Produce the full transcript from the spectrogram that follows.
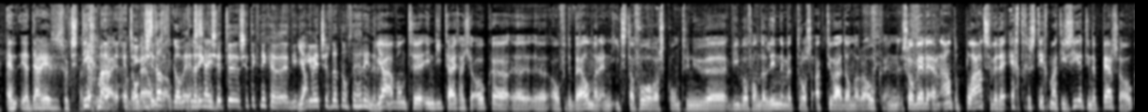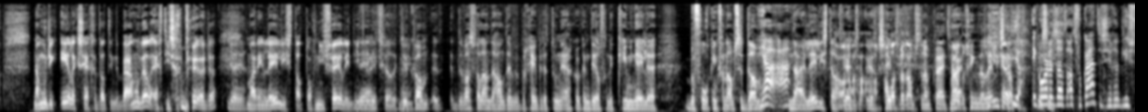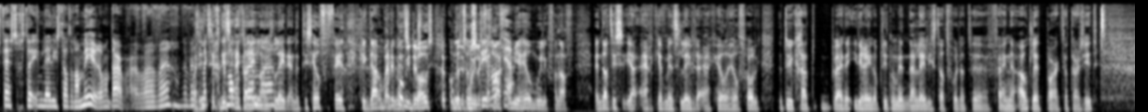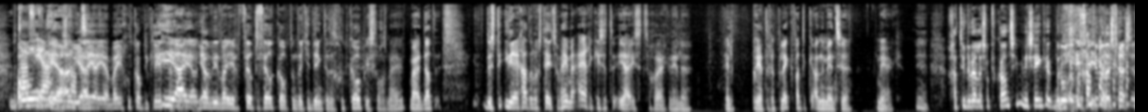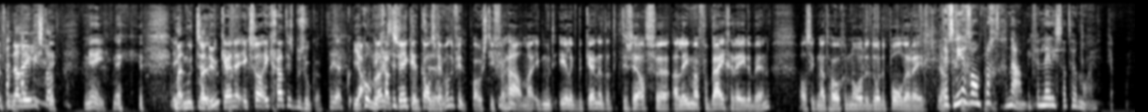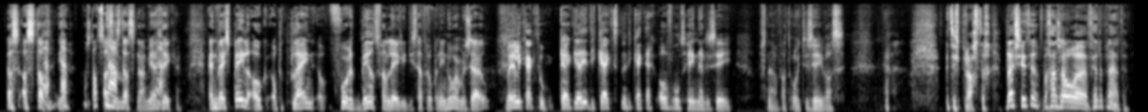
En ja, daar is een soort stigma de op die stad gekomen. En dan zijn ze zit, uh, zit te knikken. Eh, Die, Ja. die weet zich dat nog te herinneren. Ja, want uh, in die tijd had je ook uh, uh, over de Bijlmer. En iets daarvoor was continu uh, Wiebo van der Linden met Tros Actua dan er ook. En zo werden er een aantal plaatsen werden echt gestigmatiseerd in de pers ook. Nou moet ik eerlijk zeggen dat in de Bijlmer wel echt iets gebeurde. Ja, ja. Maar in Lelystad toch niet veel in die nee, tijd. niet veel. Er, Nee. kwam, er was wel aan de hand, hebben we begrepen... dat toen eigenlijk ook een deel van de criminele bevolking van Amsterdam... Ja. naar Lelystad Oh, werd, werd geschreven. alles wat Amsterdam kwijt Maar- wilde, ging naar Lelystad. Ja, Ik hoorde dat advocaten zich het liefst vestigden in Lelystad en Almere. Want daar waren we, daar werd Maar dit, lekker dit is eigenlijk al heel lang eh, geleden. En het is heel vervelend. Kijk, daarom Maar worden daar kom mensen je dus- boos. daar kom je omdat dus zo'n moeilijk stigma vanaf. kom je heel moeilijk vanaf. En dat is, ja, eigenlijk, ja, mensen leven er eigenlijk heel, heel vrolijk. Natuurlijk gaat bijna iedereen op dit moment naar Lelystad... voor dat eh, fijne outletpark dat daar zit. Batavia. Oh, ja, stad. ja, ja, ja, waar je goedkoop die kleren Ja, ja, dat- waar je veel te veel koopt omdat je denkt dat het goedkoop is, volgens mij. Maar dat, dus de- iedereen gaat er nog steeds omheen. Maar eigenlijk is het, ja, is het toch eigenlijk een hele, hele prettige plek... wat ik aan de mensen merk. Ja. Gaat u er wel eens op vakantie, meneer Zinker? Ik bedoel, gaat u wel eens naar, naar Lelystad? Nee, nee. ik Maar- moet maar eh, nu? bekennen, ik, zal, ik ga het eens bezoeken. Ja, Ja, kom ik ga het zeker een kans eh. geven, want ik vind het een positief verhaal. Maar ik moet eerlijk bekennen dat ik er zelf eh, alleen maar voorbij gereden ben... als ik naar het hoge noorden door de polder reed. Het heeft in ieder geval een prachtige naam. Ik vind Lelystad heel mooi. Als, als stad? Ja, ja, als stadsnaam. Als, stadsnaam, ja, Ja. zeker. En wij spelen ook op het plein eh, voor het beeld van Lely. Die staat er op een enorme zuil. Lely kijkt toe. Kijk, ja, die, kijkt, die kijkt eigenlijk over ons heen naar de zee. Of nou, wat ooit de zee was. Het is prachtig. Blijf zitten, we gaan zo eh, verder praten.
